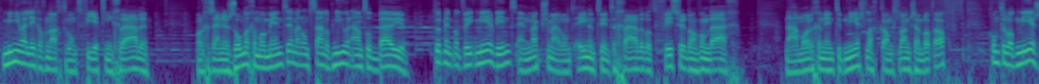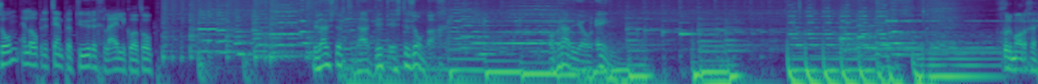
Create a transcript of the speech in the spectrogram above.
De minima liggen vannacht rond 14 graden. Morgen zijn er zonnige momenten, maar ontstaan opnieuw een aantal buien. Tot met wat meer wind en maxima rond 21 graden wat frisser dan vandaag. Na morgen neemt de neerslagkans langzaam wat af. Komt er wat meer zon en lopen de temperaturen geleidelijk wat op. U luistert naar Dit is de Zondag. Op Radio 1. Goedemorgen,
